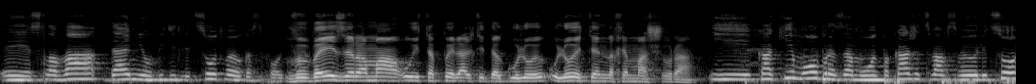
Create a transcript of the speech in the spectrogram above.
э, слова «Дай мне увидеть лицо Твое, Господь». ובאיזה רמה הוא יטפל, אל תדאגו, לא, הוא לא ייתן לכם משהו רע. И каким образом он покажет вам свое лицо,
